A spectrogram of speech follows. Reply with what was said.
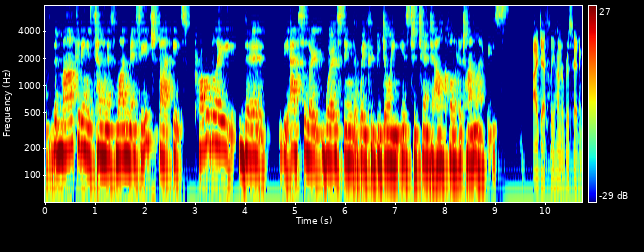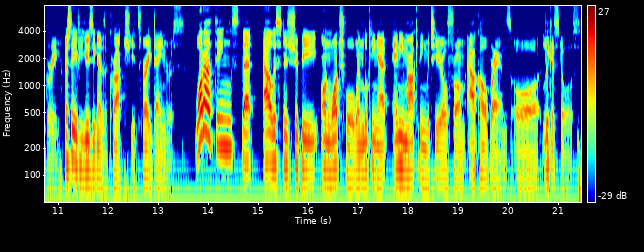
the marketing is telling us one message, but it's probably the the absolute worst thing that we could be doing is to turn to alcohol at a time like this. I definitely 100% agree. Especially if you're using it as a crutch, it's very dangerous. What are things that our listeners should be on watch for when looking at any marketing material from alcohol brands or liquor stores?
